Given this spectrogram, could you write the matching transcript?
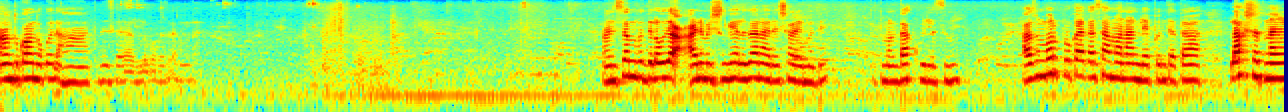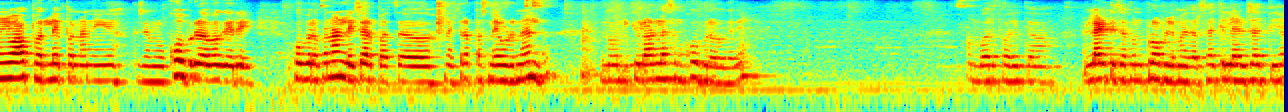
आणतो कांदो कधी हां ते दिसायला लागलं बघा चांगलं. आणि समृद्धीला उद्या ॲडमिशन घ्यायला जाणार आहे शाळेमध्ये तर तुम्हाला दाखवीलच मी. अजून भरपूर काय काय सामान आणलं आहे पण ते आता लक्षात नाही मी वापरलंय पण आणि त्याच्यामुळे खोबरं वगैरे खोबरं पण आणलंय चार पाच नाही चार पाच नाही एवढं नाही आणलं. दोन्ही किलो आणलं असेल खोबरं वगैरे. बर्फ इथं. लाईटीचा पण प्रॉब्लेम आहे जर सारखी लाइट जाते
